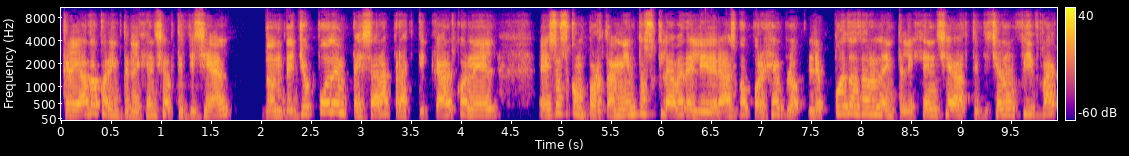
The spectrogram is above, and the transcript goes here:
creado con inteligencia artificial donde yo puedo empezar a practicar con él esos comportamientos clave de liderazgo. Por ejemplo, le puedo dar a la inteligencia artificial un feedback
